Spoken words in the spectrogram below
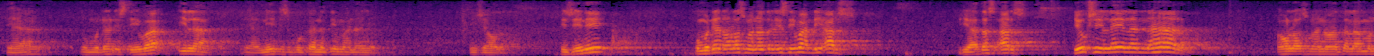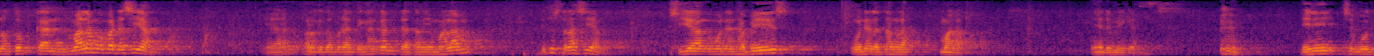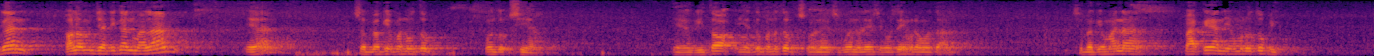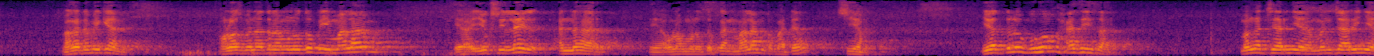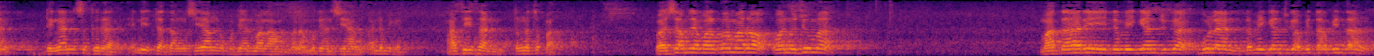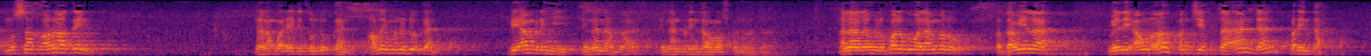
Ya, kemudian istiwa ila. Ya, ini disebutkan nanti mananya. Insyaallah. Di sini kemudian Allah SWT istiwa di ars. Di atas ars. Yuksi lailan nahar. Allah SWT menutupkan malam kepada siang. Ya, kalau kita perhatikan kan datangnya malam itu setelah siang. Siang kemudian habis, kemudian datanglah malam. Ya demikian. Ini sebutkan Allah menjadikan malam ya sebagai penutup untuk siang. Ya kita yaitu penutup rahimahullah. Sebagaimana pakaian yang menutupi. Maka demikian Allah Subhanahu taala menutupi malam ya yuksil lail an-nahar. Ya Allah menutupkan malam kepada siang. Yatlubuhu hasisa. Mengejarnya, mencarinya dengan segera. Ini datang siang kemudian malam, malam kemudian siang, kan demikian. Hasisan dengan cepat. Wasam wal qamara wa nujuma. Matahari demikian juga bulan, demikian juga bintang-bintang musakharatin. Dalam keadaan ditundukkan. Allah yang menundukkan. Bi amrihi dengan apa? Dengan perintah Allah Subhanahu wa taala. Khalqu wal amru. Ketahuilah milik Allah penciptaan dan perintah.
